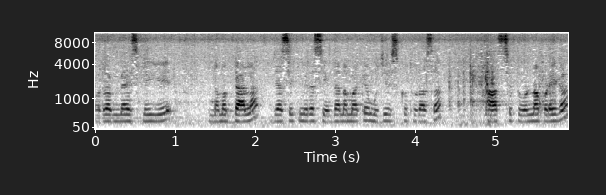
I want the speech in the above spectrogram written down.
और अब मैं इसमें ये नमक डाला। जैसे कि मेरा सेंधा नमक है, मुझे इसको थोड़ा सा हाथ से तोड़ना पड़ेगा।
